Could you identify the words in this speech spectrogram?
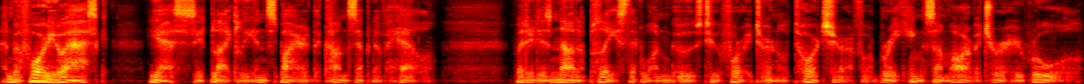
And before you ask, yes, it likely inspired the concept of hell. But it is not a place that one goes to for eternal torture for breaking some arbitrary rule.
